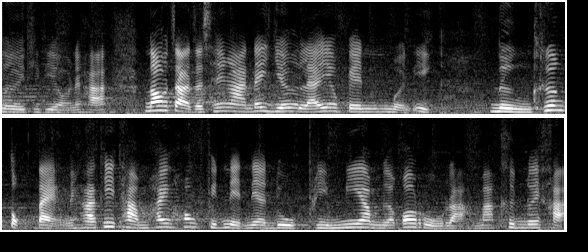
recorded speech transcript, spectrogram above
เลยทีเดียวนะคะ นอกจากจะใช้งานได้เยอะแล้วยังเป็นเหมือนอีกหนึ่งเครื่องตกแต่งนะคะ ที่ทำให้ห้องฟิตเนสเนี่ยดูพรีเมียมแล้วก็หรูหรามากขึ้นด้วยค่ะ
